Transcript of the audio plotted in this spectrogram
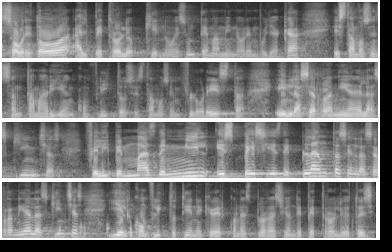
sobre todo al petróleo, que no es un tema menor en Boyacá. Estamos en Santa María en conflictos, estamos en Floresta, en la serranía de las Quinchas. Felipe, más de mil especies de plantas en la serranía de las Quinchas y el conflicto tiene que ver con la exploración de petróleo. Entonces,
